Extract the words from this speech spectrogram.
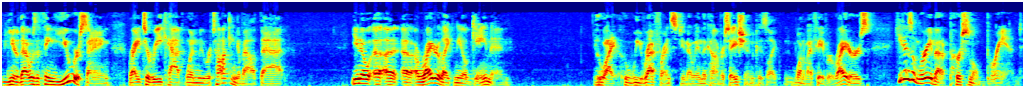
you know, that was the thing you were saying, right? To recap when we were talking about that. You know, a, a, a writer like Neil Gaiman, who I who we referenced, you know, in the conversation because like one of my favorite writers, he doesn't worry about a personal brand.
